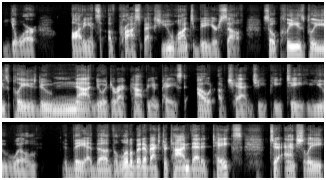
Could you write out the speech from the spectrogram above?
your audience of prospects. You want to be yourself. So please, please, please do not do a direct copy and paste out of Chat GPT. You will the the the little bit of extra time that it takes to actually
